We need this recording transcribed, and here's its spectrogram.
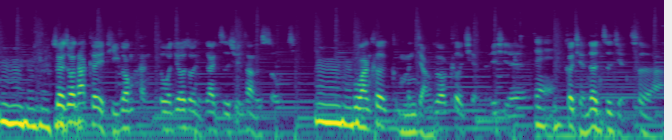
嗯嗯嗯。所以说它可以提供很多，就是说你在资讯上的收集。嗯嗯嗯。不管课我们讲说课前的一些对课前认知检测啊，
